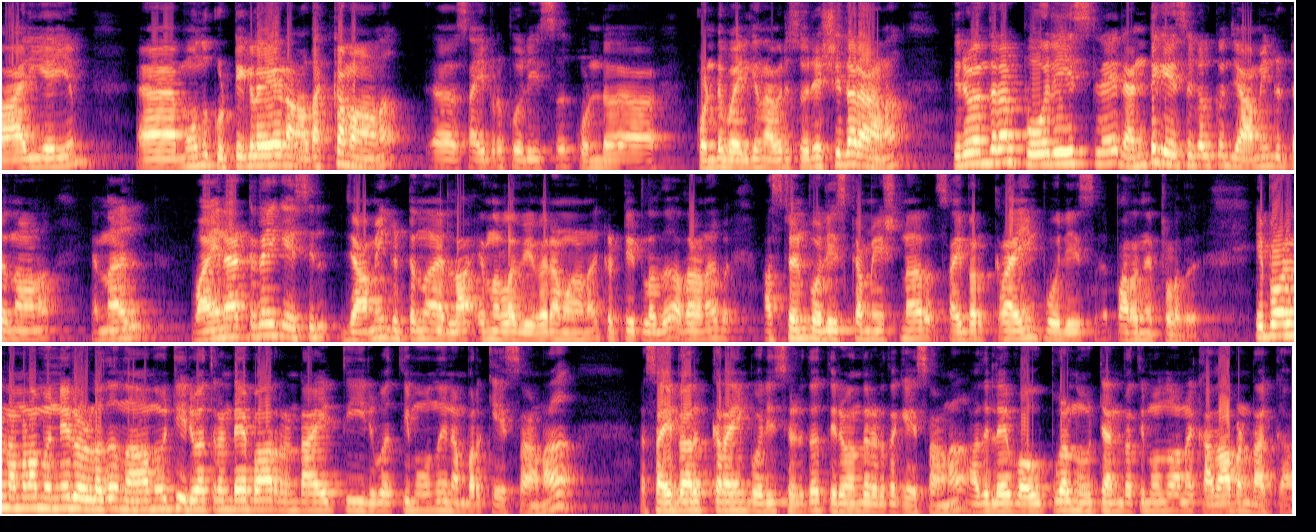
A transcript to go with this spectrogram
ഭാര്യയെയും മൂന്ന് കുട്ടികളെയും അടക്കമാണ് സൈബർ പോലീസ് കൊണ്ട് കൊണ്ടുപോയിരിക്കുന്നത്. അവർ സുരക്ഷിതരാണ്. തിരുവനന്തപുരം പോലീസിലെ രണ്ട് കേസുകൾക്കും ജാമ്യം കിട്ടുന്നതാണ്. എന്നാൽ വയനാട്ടിലെ കേസിൽ ജാമ്യം കിട്ടുന്നതല്ല എന്നുള്ള വിവരമാണ് കിട്ടിയിട്ടുള്ളത്. അതാണ് assistant police commissioner cyber crime police പറഞ്ഞിട്ടുള്ളത്. ഇപ്പോൾ നമ്മളെ മുന്നിലുള്ളത് നാനൂറ്റി ഇരുപത്തിരണ്ട് ബാർ രണ്ടായിരത്തി ഇരുപത്തി മൂന്ന് നമ്പർ കേസാണ്. സൈബർ ക്രൈം പോലീസ് എടുത്ത തിരുവനന്തപുരം എടുത്ത കേസാണ്. അതിലെ വകുപ്പുകൾ നൂറ്റി അൻപത്തി മൂന്ന് പറഞ്ഞ കലാപുണ്ടാക്കുക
